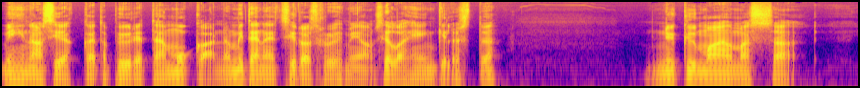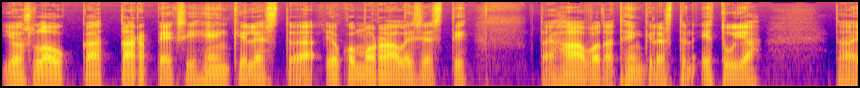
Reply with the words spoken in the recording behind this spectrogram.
mihin asiakkaita pyydetään mukaan. No mitä näitä sidosryhmiä on? Siellä on henkilöstö. Nykymaailmassa, jos loukkaat tarpeeksi henkilöstöä joko moraalisesti tai haavoitat henkilöstön etuja tai,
